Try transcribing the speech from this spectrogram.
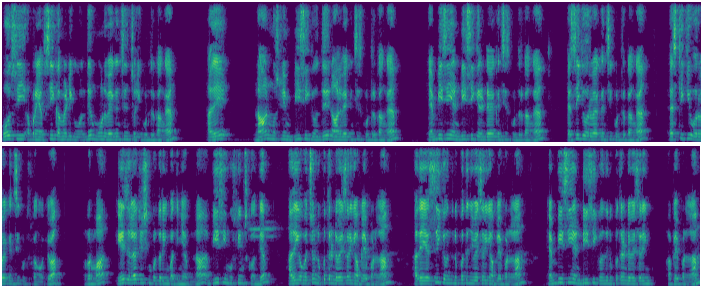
ஓசி அப்புறம் எஃப்சி கமிட்டிக்கு வந்து மூணு வேகன்சின்னு சொல்லி கொடுத்துருக்காங்க. அதே நான் முஸ்லீம் பிசிக்கு வந்து நாலு வேகன்சிஸ் கொடுத்துருக்காங்க. எம்பிசி அண்ட் டிசிக்கு ரெண்டு வேகன்சிஸ் கொடுத்துருக்காங்க. எஸ்சிக்கு ஒரு வேகன்சி கொடுத்துருக்காங்க. எஸ்டிக்கு ஒரு வேகன்சி கொடுத்துருக்காங்க ஓகேவா அப்புறமா ஏஜ் ரிலாக்ஸேஷன் பொறுத்த வரைக்கும் பார்த்தீங்க அப்படின்னா பிசி முஸ்லீம்ஸ்க்கு வந்து அதிகபட்சம் முப்பத்தி ரெண்டு வயசு வரைக்கும் அப்ளை பண்ணலாம். அதே எஸ்சிக்கு வந்து முப்பத்தஞ்சு வயசு வரைக்கும் அப்ளை பண்ணலாம். எம்பிசி அண்ட் டிசிக்கு வந்து முப்பத்தி ரெண்டு வயசு வரைக்கும் அப்ளை பண்ணலாம்.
